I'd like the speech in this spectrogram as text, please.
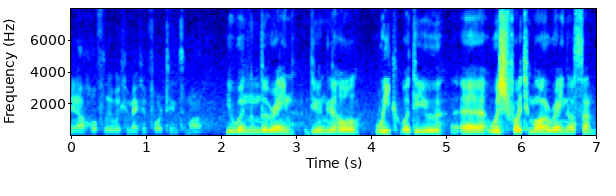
you know, hopefully we can make it 14 tomorrow. You win in the rain during the whole week. What do you uh, wish for tomorrow, rain or sun?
